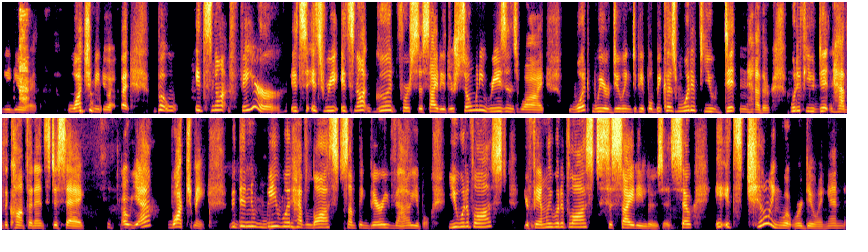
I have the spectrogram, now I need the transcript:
me do it. Watch me do it. But but it's not fair. It's it's re, it's not good for society. There's so many reasons why what we're doing to people because what if you didn't heather? What if you didn't have the confidence to say oh yeah watch me but then we would have lost something very valuable you would have lost your family would have lost society loses so it's chilling what we're doing and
